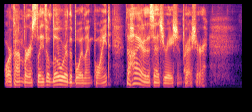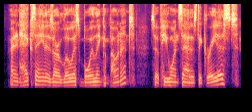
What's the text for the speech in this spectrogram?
or conversely, the lower the boiling point, the higher the saturation pressure. And hexane is our lowest boiling component, so P1 sat is the greatest,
